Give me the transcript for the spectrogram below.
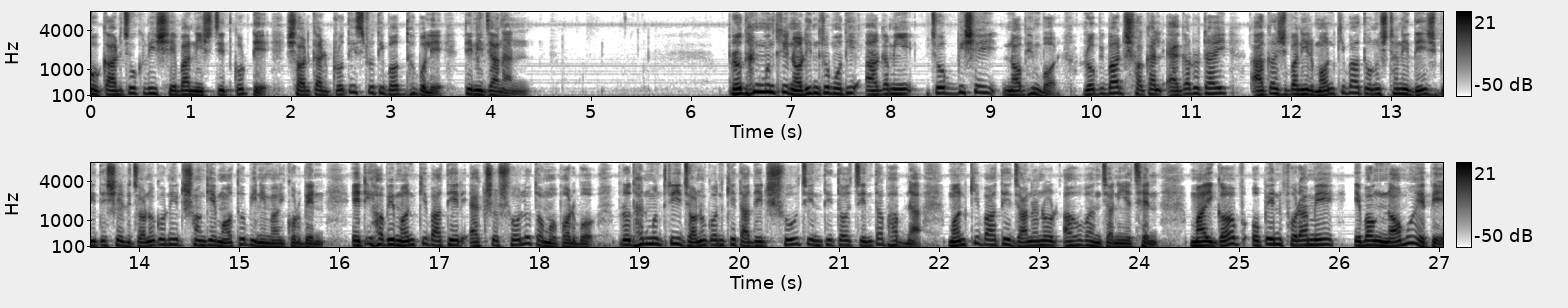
ও কার্যকরী সেবা নিশ্চিত করতে সরকার প্রতিশ্রুতিবদ্ধ বলে তিনি জানান। প্রধানমন্ত্রী নরেন্দ্র মোদী আগামী চব্বিশে নভেম্বর, রবিবার সকাল এগারোটায় আকাশবাণীর মন কি বাত অনুষ্ঠানে দেশ বিদেশের জনগণের সঙ্গে মত বিনিময় করবেন। এটি হবে মন কি বাতের একশো ষোলতম পর্ব। প্রধানমন্ত্রী জনগণকে তাদের সুচিন্তিত চিন্তাভাবনা মন কি বাতে জানানোর আহ্বান জানিয়েছেন। মাই গভ ওপেন ফোরামে এবং নমো অ্যাপে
